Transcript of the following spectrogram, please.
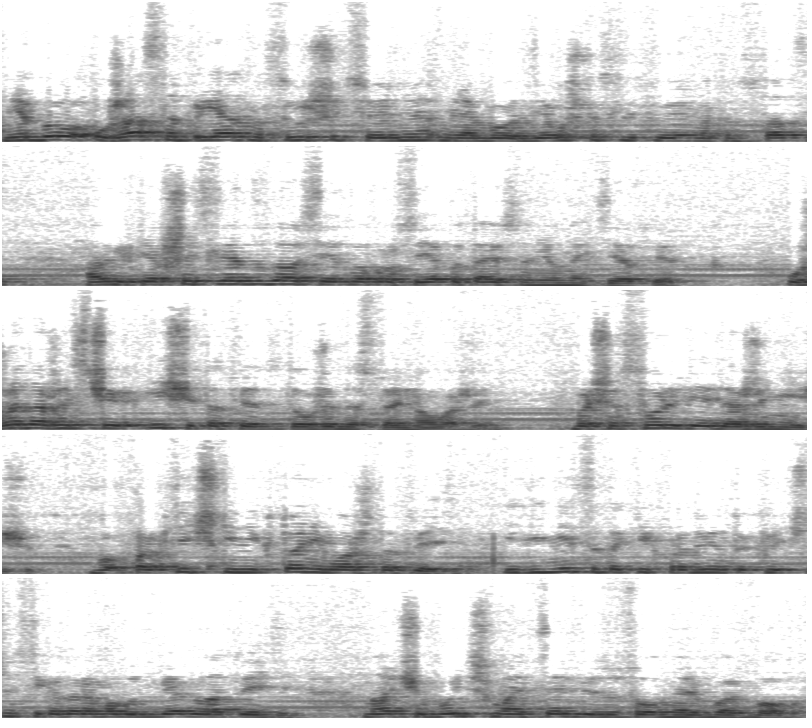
Мне было ужасно приятно слышать сегодня, у меня была девушка с Литвы на консультации, она говорит, я в 6 лет задала себе этот вопрос, и я пытаюсь на него найти ответ. Уже даже если человек ищет ответ, это уже достойно уважения. Большинство людей даже не ищут. Практически никто не может ответить. Единицы таких продвинутых личностей, которые могут бегло ответить. Ночью будешь моя цель, безусловно, любовь к Богу.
